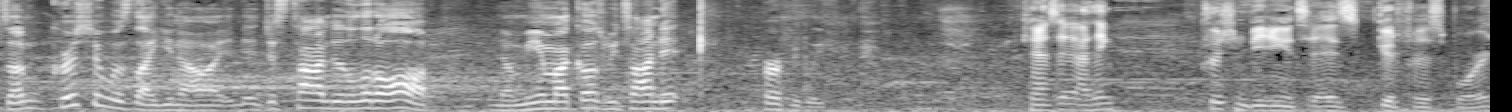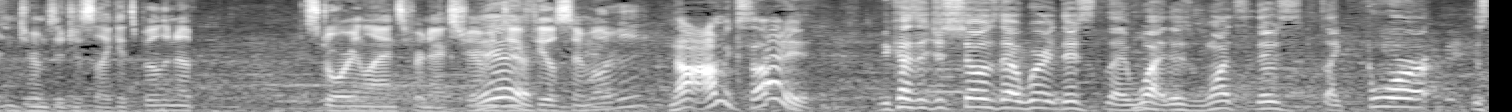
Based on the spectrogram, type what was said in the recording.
some Christian was like, you know, it, just timed it a little off. You know, me and my coach, we timed it perfectly. Can I say, I think Christian beating it today is good for the sport in terms of just like it's building up storylines for next year. I mean, do you feel similarly? No, I'm excited because it just shows that we're there's like what there's once there's like four there's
